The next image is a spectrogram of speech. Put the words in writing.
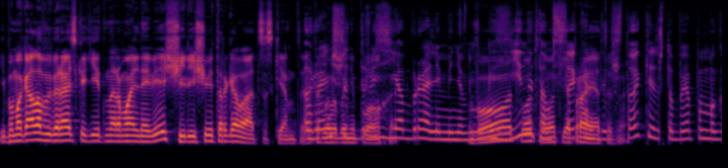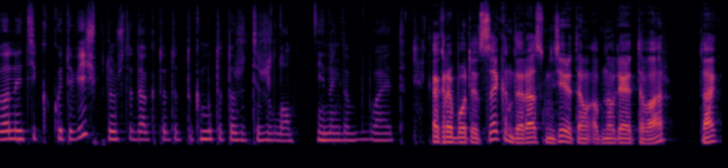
и помогала выбирать какие-то нормальные вещи или еще и торговаться с кем-то. Это было Раньше бы неплохо. друзья брали меня в магазины, вот, там вот, в стоке, чтобы я помогла найти какую-то вещь, потому что, да, кто-то кому-то тоже тяжело. Иногда бывает. Как работает секонды, раз в неделю там обновляют товар, так?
